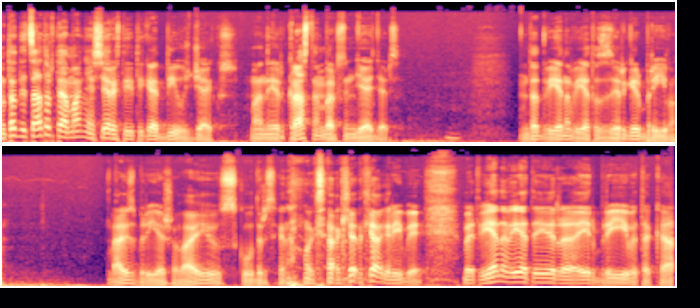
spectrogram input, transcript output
Nu, tad ir 4. maņā es ierakstīju tikai divus džekus. Man ir Krastenbergs un Ģēģers. Un tad viena vieta uz zirga ir brīva. Vai uz brieža, vai uz skudras, vienalga, sākiet, kā gribiet. Bet viena vieta ir, ir brīva, tā kā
